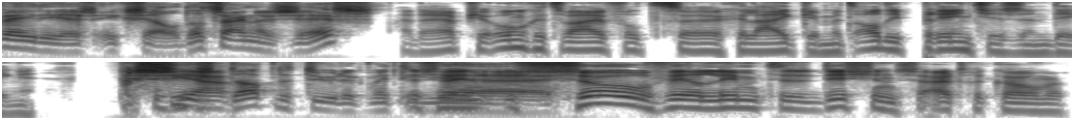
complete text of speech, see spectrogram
2DS XL. Dat zijn er zes. Maar daar heb je ongetwijfeld eh, gelijk in met al die printjes en dingen. Precies Ja. dat natuurlijk. Met die, Er zijn eh, zoveel limited editions uitgekomen.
